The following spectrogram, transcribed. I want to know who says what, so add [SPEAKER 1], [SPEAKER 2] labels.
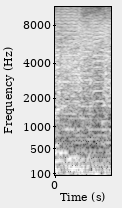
[SPEAKER 1] everybody.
